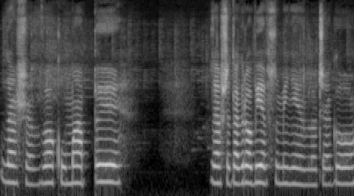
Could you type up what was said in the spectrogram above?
zawsze wokół mapy. Zawsze tak robię, w sumie nie wiem dlaczego.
